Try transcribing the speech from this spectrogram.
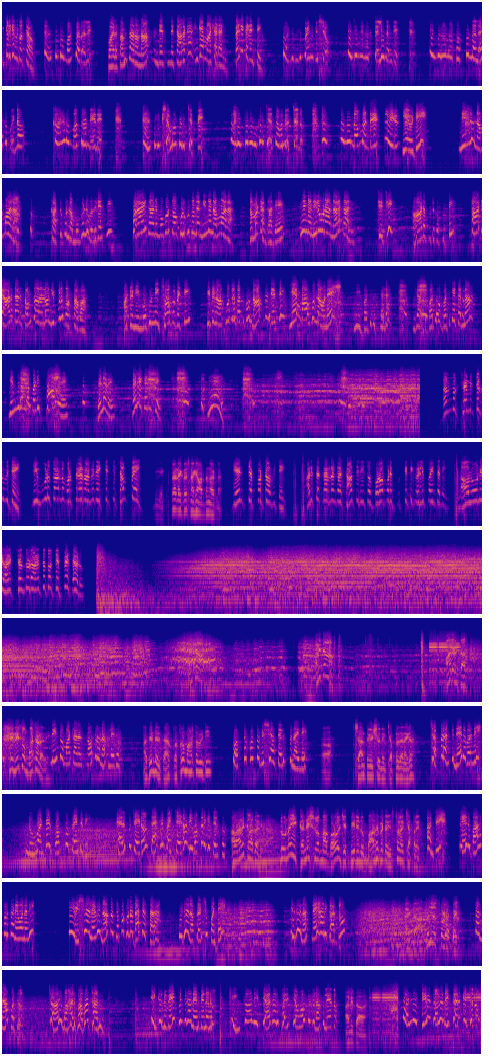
ఇక్కడికి ఎందుకు వచ్చావు. శాంతితో మాట్లాడాలి. వాళ్ళ సంసారం నాశనం చేసింది చాలక ఇంకేం మాట్లాడాలి? వెళ్ళి ఇక్కడి నుంచి. వాళ్ళు విడిపోయిన విషయం. వాళ్ళిద్దరిని ఒకటి చేద్దామని వచ్చాను. నన్ను నమ్మండి ఏమిటి? నిన్ను నమ్మాలా? కట్టుకున్న మొగుడిని వదిలేసి పరాయి దాని మొగుడుతో కులుకుతున్న నిన్ను నమ్మాలా? నమ్మటం కాదే? నిన్ను నిలువునా నరకాలి. చిచి ఆడపుట్టుక పుట్టి తాటి ఆడదాని సంసారంలో నిప్పులు పోస్తావా? అటు నీ మొగుడిని క్షోభ పెట్టి ఇటు నా కూతురు బతుకు నాశనం చేసి ఏం బాగుకున్నావునే నీ బతుకు చెడ. ఇలా బతుకు బతికే కన్నా ఎందులో పడి చావే? వెళ్ళవే. వెళ్ళే ఇక్కడి నన్ను క్షమించకు విజయ్. ఈ మూడు కార్లు వరుసగా నా మీద ఎక్కించి చంపేయి. నీ ఎక్స్ట్రా డెకరేషన్ నాకేం అర్థం కావట్లేదు. ఏం చెప్పంటావు విజయ్? అనిత కారణంగా శాంతి నీతో గొడవపడి పుట్టింటికి వెళ్ళిపోయిందని నాలోని హరిశ్చంద్రుడు అనితతో చెప్పేశాడు. ఆగనిత నేను నీతో మాట్లాడాలి? నీతో మాట్లాడాల్సిన అవసరం నాకు లేదు. అదేంటి అనిత కొత్తగా మాట్లాడతావేంటి? కొత్త కొత్త విషయాలు తెలుస్తున్నాయిలే. శాంతి విషయం నీకు చెప్పలేదనేగా? చెప్పడానికి నేనెవరిని? నువ్వంటే గొప్ప ఫ్రెండ్వి. హెల్ప్ చేయడం సాక్రిఫైస్ చేయడం నీ ఒక్కడికి తెలుసు. అలానే కాదు అనిత. నువ్వున్న ఈ కండిషన్లో మా గొడవలు చెప్పి నేను బాధ పెట్టడం ఇష్టం నాకు చెప్పలేదు. అంటే నేను బాధపడతానేమోనని? ఈ విషయాలేవి నాతో చెప్పకుండా దాచేస్తారా? ఇదే నా ఫ్రెండ్షిప్ అంటే. ఇదే నా స్నేహానికి అర్థం. అనిత అర్థం చేసుకోవడం నన్ను ఆపొద్దు. చాలు మహానుభావ చాలు. ఇంకా నువ్వేం చెప్పినా నేను వినను. ఇంకా నీ త్యాగాలు భరించే ఓపిక నాకు లేదు. అనిత. మళ్ళీ జీవితంలో నీకు కనిపించను.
